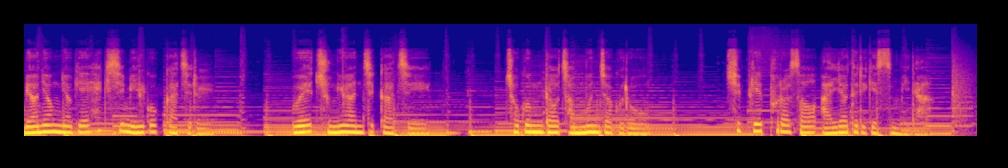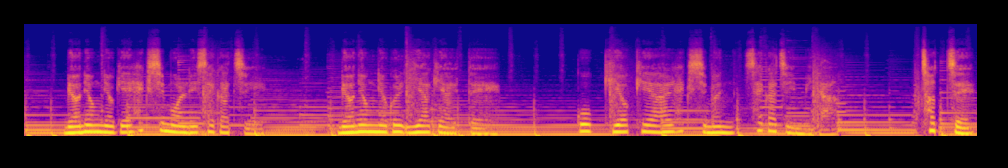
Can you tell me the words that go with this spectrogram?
면역력의 핵심 7가지를 왜 중요한지까지 조금 더 전문적으로 쉽게 풀어서 알려드리겠습니다. 면역력의 핵심 원리 3가지. 면역력을 이야기할 때 꼭 기억해야 할 핵심은 3가지입니다. 첫째,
